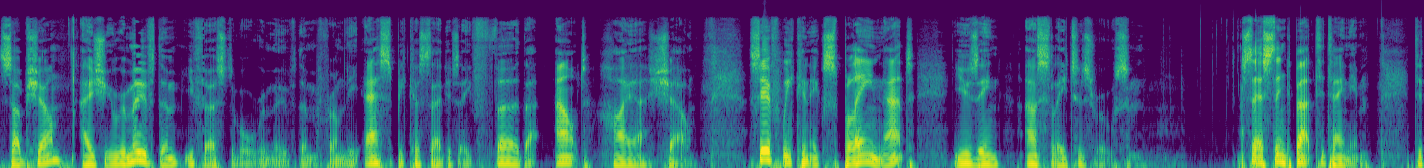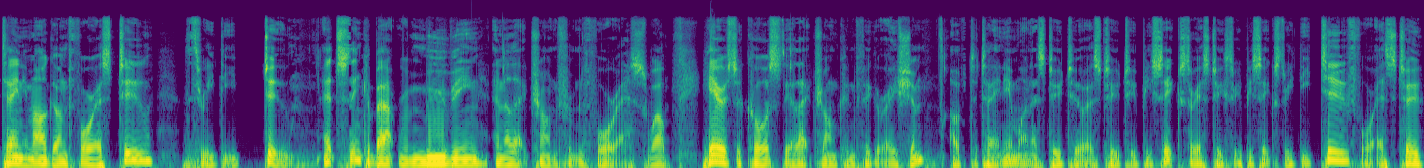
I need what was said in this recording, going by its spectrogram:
subshell. As you remove them, you first of all remove them from the S because that is a further out higher shell. See if we can explain that using our Slater's rules. So let's think about titanium. Titanium argon 4s2, 3d2. Let's think about removing an electron from the 4s. Well, here is, of course, the electron configuration of titanium 1s2, 2s2, 2p6, 3s2, 3p6, 3d2, 4s2.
